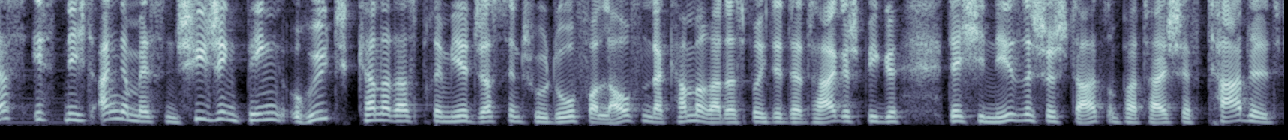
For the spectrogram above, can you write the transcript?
Das ist nicht angemessen. Xi Jinping rügt Kanadas Premier Justin Trudeau vor laufender Kamera. Das berichtet der Tagesspiegel. Der chinesische Staats- und Parteichef tadelt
